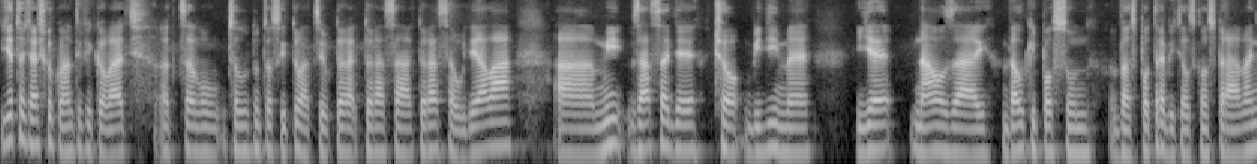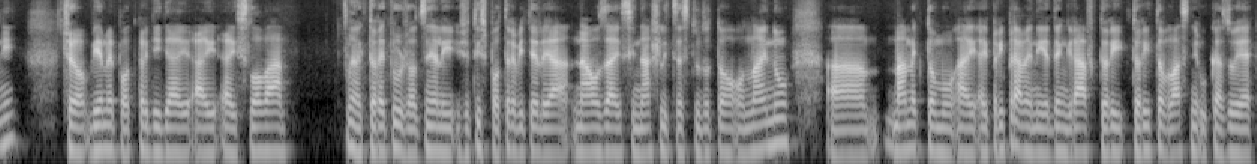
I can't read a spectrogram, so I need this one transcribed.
je to ťažko kvantifikovať celú, celú túto situáciu, ktorá, ktorá, sa, ktorá sa udiala. A my v zásade, čo vidíme, je naozaj veľký posun v spotrebiteľskom správaní, čo vieme potvrdiť aj, aj, aj slova ktoré tu už odzneli, že tí spotrebitelia naozaj si našli cestu do toho online. Máme k tomu aj, aj pripravený jeden graf, ktorý, ktorý to vlastne ukazuje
